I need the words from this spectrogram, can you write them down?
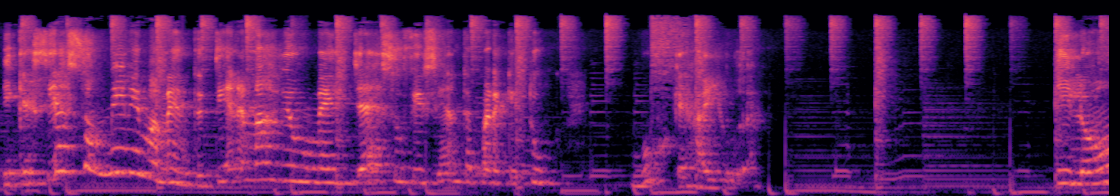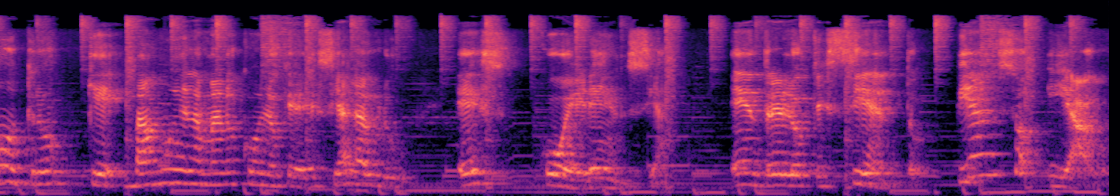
Y que si eso mínimamente tiene más de un mes, ya es suficiente para que tú busques ayuda. Y lo otro que va muy de la mano con lo que decía la Bru es coherencia entre lo que siento, pienso y hago.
